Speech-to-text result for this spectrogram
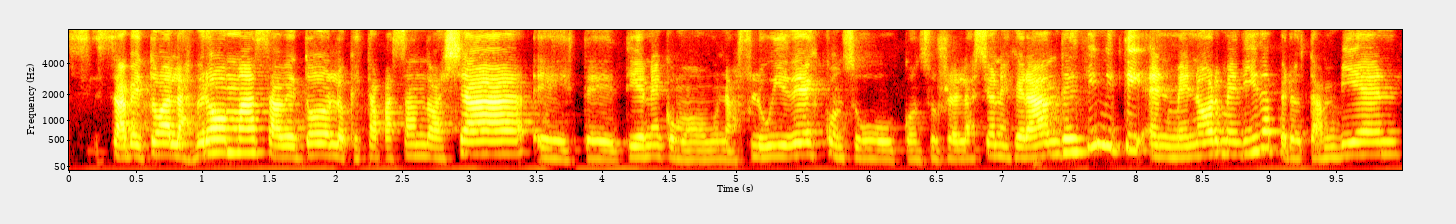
sabe todas las bromas, sabe todo lo que está pasando allá, este, tiene como una fluidez con, con sus relaciones grandes, Dimitri en menor medida, pero también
